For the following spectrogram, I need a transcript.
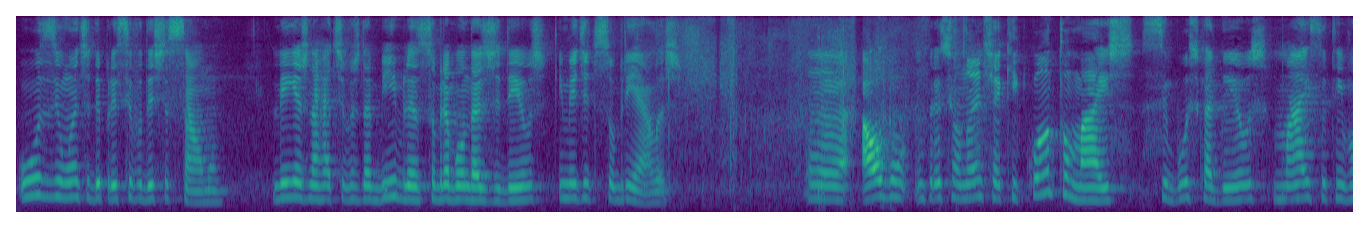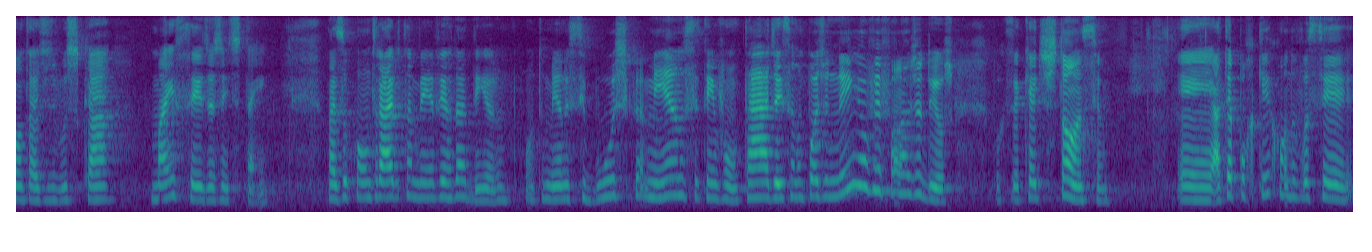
use o antidepressivo deste salmo. Leia as narrativas da Bíblia sobre a bondade de Deus e medite sobre elas. É, algo impressionante é que quanto mais se busca a Deus, mais se tem vontade de buscar, mais sede a gente tem. Mas o contrário também é verdadeiro. Quanto menos se busca, menos se tem vontade. Aí você não pode nem ouvir falar de Deus, porque você quer distância. É, até porque quando você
